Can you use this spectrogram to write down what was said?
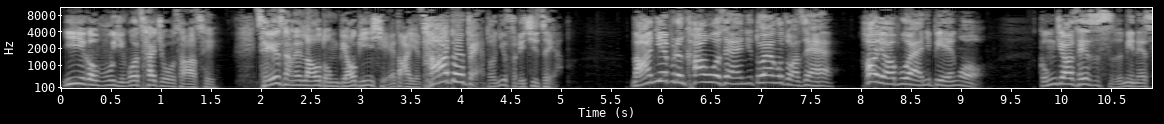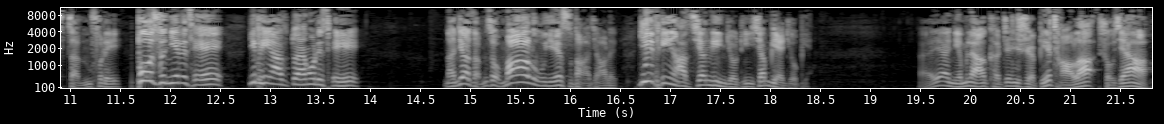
你一个无意，我踩脚刹车，车上的劳动标兵谢大爷差点绊到，你负得起责呀？那你也不能卡我噻，你短我做啥子？好，要不然你别我，公交车是市民的，是政府的，不是你的车，你凭啥子端我的车？那你要这么说，马路也是大家的，你凭啥子想停就停，想变就变？哎呀，你们俩可真是别吵了。首先啊，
